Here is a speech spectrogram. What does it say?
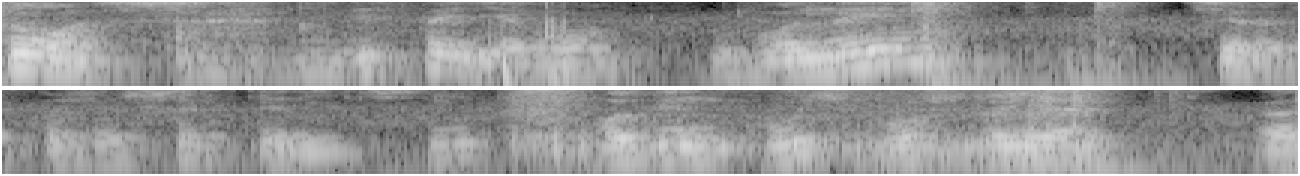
Тож, дістаємо. Вони, ще раз кажу, шестирічні. Один кущ коштує е,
